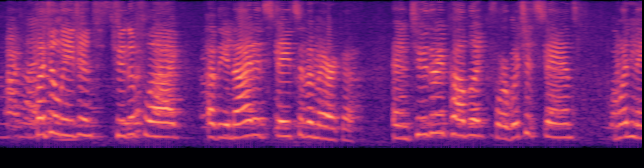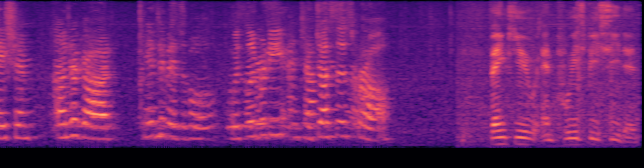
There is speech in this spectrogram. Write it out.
pledge allegiance to the flag of the United States of America and to the republic for which it stands, one nation, under God, indivisible, with liberty and justice for all. Thank you, and please be seated.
